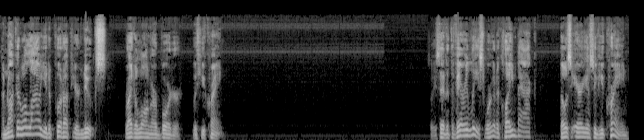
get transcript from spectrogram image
I'm not going to allow you to put up your nukes right along our border with Ukraine. So he said, at the very least, we're going to claim back those areas of Ukraine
